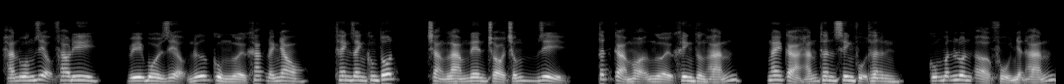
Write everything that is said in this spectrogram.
Hắn uống rượu phao đi, vì bồi rượu nữ cùng người khác đánh nhau, thanh danh không tốt, chẳng làm nên trò chống gì, tất cả mọi người khinh thường hắn, ngay cả hắn thân sinh phụ thân, cũng vẫn luôn ở phủ nhận hắn,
